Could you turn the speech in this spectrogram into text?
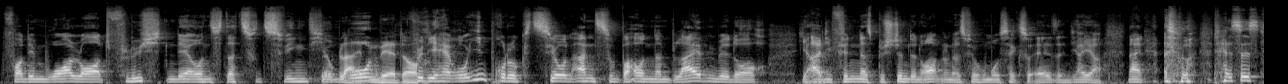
vor dem Warlord flüchten, der uns dazu zwingt, hier Boden wir doch. für die Heroinproduktion anzubauen, dann bleiben wir doch. Ja, die finden das bestimmt in Ordnung, dass wir homosexuell sind. Ja, ja. Nein, also das ist,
